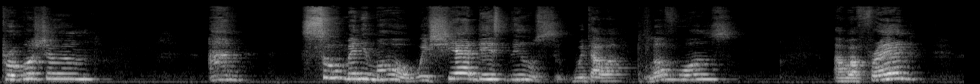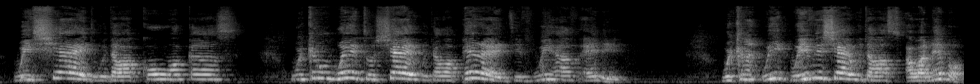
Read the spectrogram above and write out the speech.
promotion, and so many more. We share this news with our loved ones, our friend. We share it with our co-workers. We can't wait to share it with our parents if we have any. We can we, we even share it with our, our neighbor.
